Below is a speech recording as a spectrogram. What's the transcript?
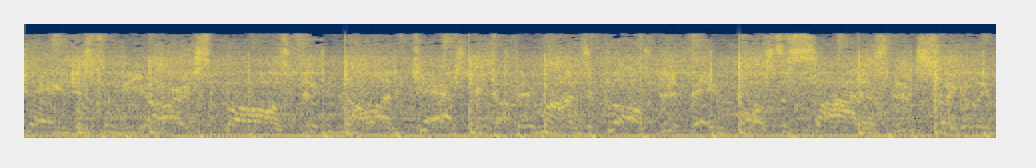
changes to the are exposed No one cares because their minds are closed. They impose the silence, struggling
